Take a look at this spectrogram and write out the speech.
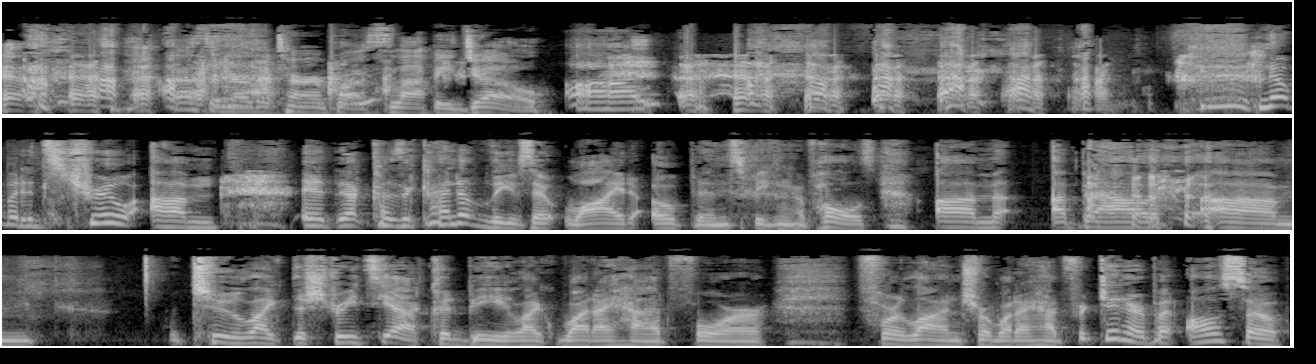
That's another term for a sloppy Joe. I no, but it's true. Um, because it, kind of leaves it wide open. Speaking of holes, um, about um. To like the streets, yeah, could be like what I had for, for lunch or what I had for dinner, but also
